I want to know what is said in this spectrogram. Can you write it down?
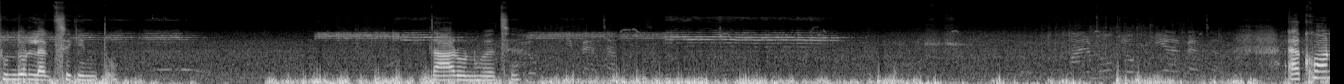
সুন্দর লাগছে কিন্তু। দারুণ হয়েছে। এখন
